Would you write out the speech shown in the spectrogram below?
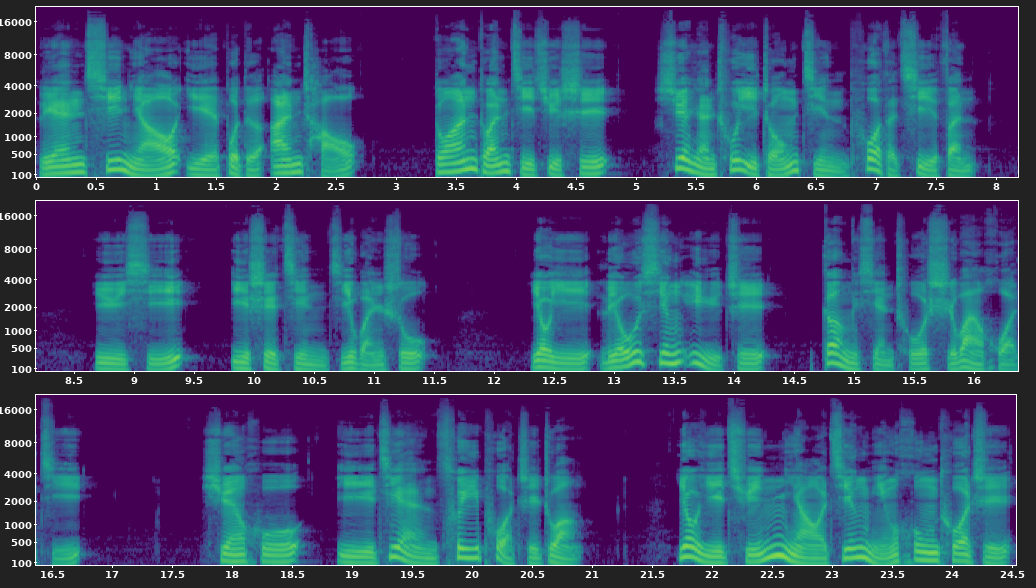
连栖鸟也不得安巢。短短几句诗，渲染出一种紧迫的气氛。羽檄已是紧急文书，又以流星喻之，更显出十万火急。喧呼以见摧破之状。又以群鸟惊鸣烘托之，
